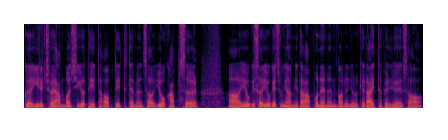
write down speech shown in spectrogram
그 1초에 한 번씩 요 데이터가 업데이트 되면서 요 값을 어, 여기서 요게 중요합니다. 보내는 거는 이렇게 라이트 밸류에서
